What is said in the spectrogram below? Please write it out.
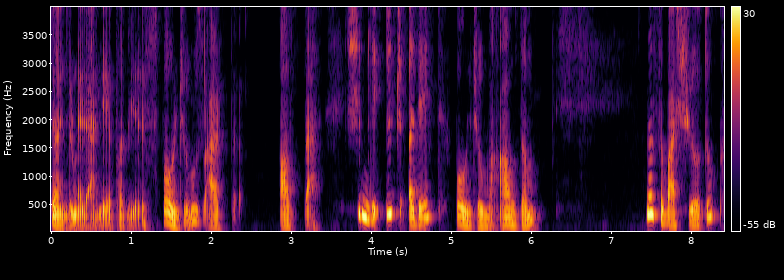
Döndürmeden de yapabiliriz. Boncuğumuz arttı altta. Şimdi 3 adet boncuğumu aldım. Nasıl başlıyorduk?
